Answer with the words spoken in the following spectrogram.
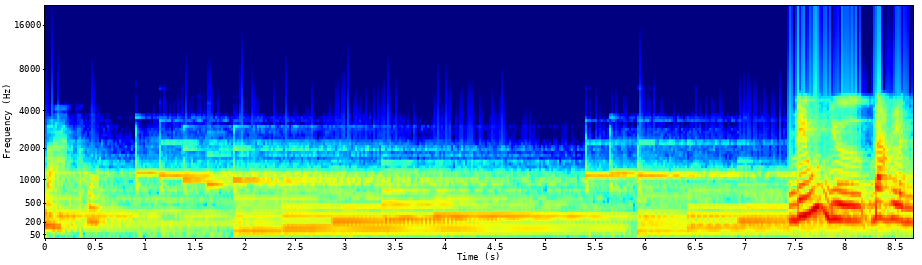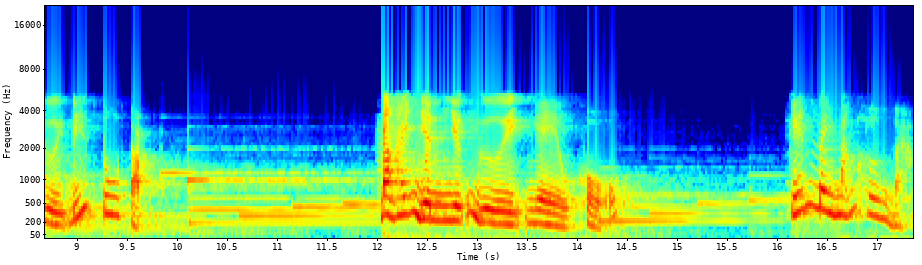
mà thôi. Nếu như bạn là người biết tu tập bạn hãy nhìn những người nghèo khổ. Kém may mắn hơn bạn.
